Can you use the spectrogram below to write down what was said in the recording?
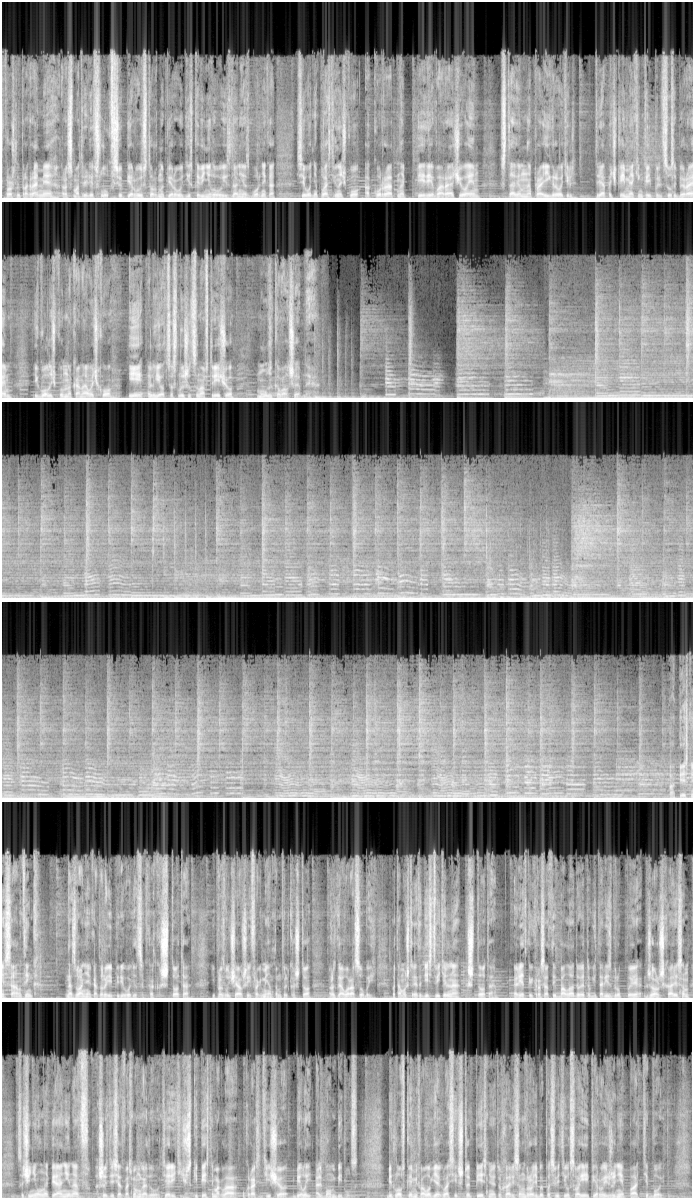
В прошлой программе рассмотрели вслух всю первую сторону первого диска винилового издания сборника. Сегодня пластиночку аккуратно переворачиваем, ставим на проигрыватель, тряпочкой мягенькой пыльцу собираем, иголочку на канавочку, и льется, слышится навстречу музыка волшебная. Песни «Something», название которой переводится как «что-то», и прозвучавший фрагментом только что, разговор особый, потому что это действительно что-то. Редкой красоты балладу эту гитарист группы Джордж Харрисон сочинил на пианино в 1968 году. Теоретически песня могла украсить еще белый альбом «Битлз». Битловская мифология гласит, что песню эту Харрисон вроде бы посвятил своей первой жене Патти Бойд –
